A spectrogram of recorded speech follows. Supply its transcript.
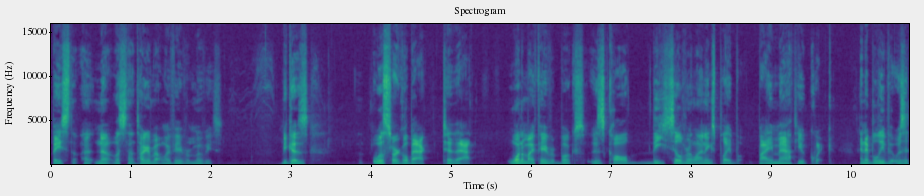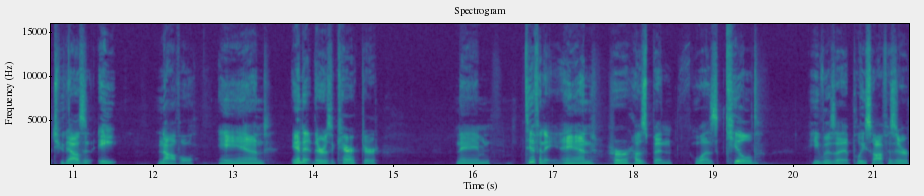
based on, uh, no, let's not talk about my favorite movies because we'll circle back to that. One of my favorite books is called The Silver Linings Playbook by Matthew Quick. And I believe it was a 2008 novel. And in it, there is a character named Tiffany, and her husband was killed. He was a police officer,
